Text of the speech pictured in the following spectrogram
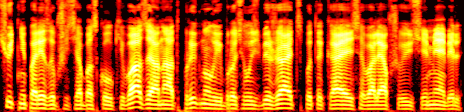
Чуть не порезавшись об осколки вазы, она отпрыгнула и бросилась бежать, спотыкаясь о валявшуюся мебель.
